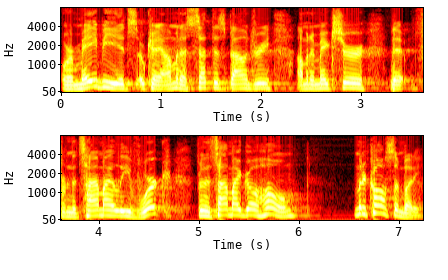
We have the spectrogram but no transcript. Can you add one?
Or maybe it's, okay, I'm going to set this boundary. I'm going to make sure that from the time I leave work, from the time I go home, I'm going to call somebody.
